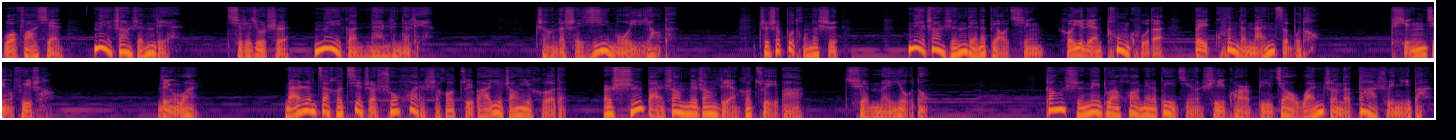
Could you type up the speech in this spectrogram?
我发现那张人脸其实就是那个男人的脸，长得是一模一样的，只是不同的是，那张人脸的表情和一脸痛苦的被困的男子不同。平静非常。另外，男人在和记者说话的时候，嘴巴一张一合的，而石板上那张脸和嘴巴却没有动。当时那段画面的背景是一块比较完整的大水泥板，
